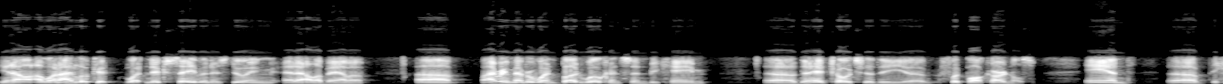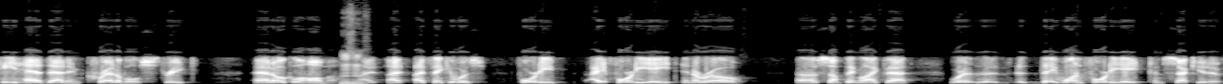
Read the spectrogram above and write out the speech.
You know, uh, when I look at what Nick Saban is doing at Alabama, uh, I remember when Bud Wilkinson became uh, the head coach of the uh, football Cardinals, and uh, he'd had that incredible streak at Oklahoma. Mm-hmm. I, I, I think it was 40, 48 in a row, uh, something like that, where they won 48 consecutive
